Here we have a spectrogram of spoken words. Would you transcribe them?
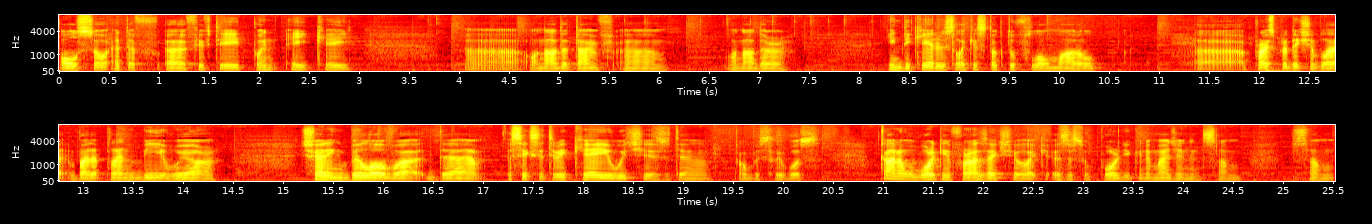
also at the uh, 58.8k uh, on other time um, on other indicators like a stock to flow model uh, price prediction by, by, the plan B. We are trading below uh, the 63k which is the obviously was kind of working for us actually like as a support. You can imagine in some some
